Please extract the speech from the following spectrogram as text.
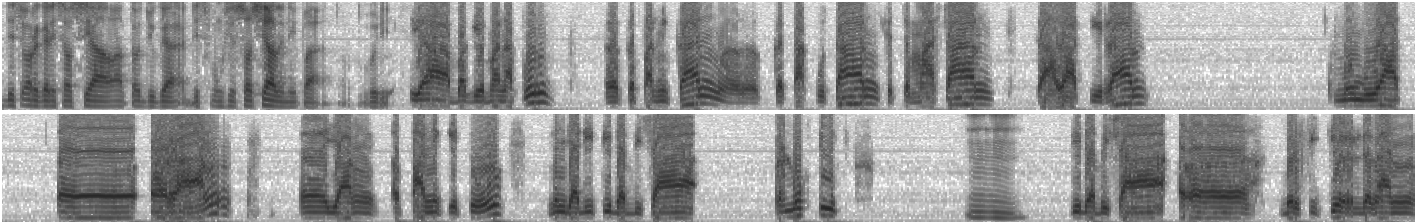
disorganisasi sosial atau juga disfungsi sosial ini Pak Budi? ya bagaimanapun eh, kepanikan, eh, ketakutan, kecemasan, kekhawatiran membuat eh, orang eh, yang eh, panik itu menjadi tidak bisa produktif, Mm-mm. tidak bisa eh, berpikir dengan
